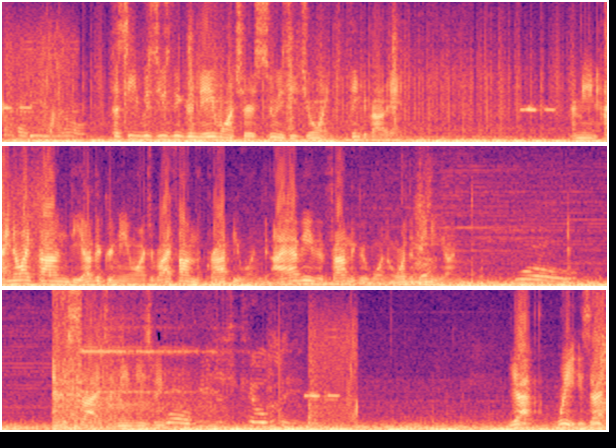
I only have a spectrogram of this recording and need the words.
How do you know? Because he was using a grenade launcher as soon as he joined. Think about it. I mean, I know I found the other grenade launcher, but I found the crappy one. I haven't even found the good one, or the minigun. Whoa. I mean, he's been... Whoa, he just killed me. Yeah, wait, is that...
